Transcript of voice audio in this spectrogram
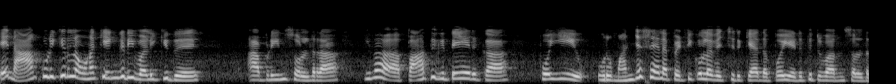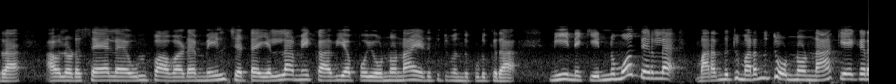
ஏ நான் குளிக்கிறதுல உனக்கு எங்கடி வலிக்குது? அப்படின்னு சொல்கிறா இவ பார்த்துக்கிட்டே இருக்கா. போய் ஒரு மஞ்சள் சேலை பெட்டிக்குள்ளே வச்சிருக்கே அதை போய் எடுத்துகிட்டு வான்னு சொல்கிறா அவளோட சேலை உள்பாவாடை மேல் சட்டை எல்லாமே காவியாக போய் ஒன்றொன்றா எடுத்துகிட்டு வந்து கொடுக்குறா. நீ இன்னைக்கு என்னமோ தெரில மறந்துட்டு மறந்துட்டு ஒன்றா கேட்குற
